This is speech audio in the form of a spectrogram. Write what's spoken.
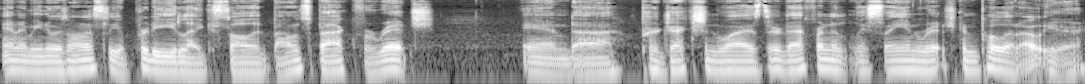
And I mean, it was honestly a pretty like solid bounce back for Rich. And uh, projection wise, they're definitely saying Rich can pull it out here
